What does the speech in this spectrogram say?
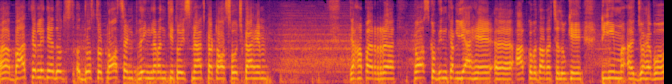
बात कर लेते हैं दोस्तों टॉस एंड प्लेइंग इलेवन की तो इस मैच का टॉस हो चुका है। जहाँ पर टॉस को विन कर लिया है। आपको बताता चलूँ कि टीम जो है वो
